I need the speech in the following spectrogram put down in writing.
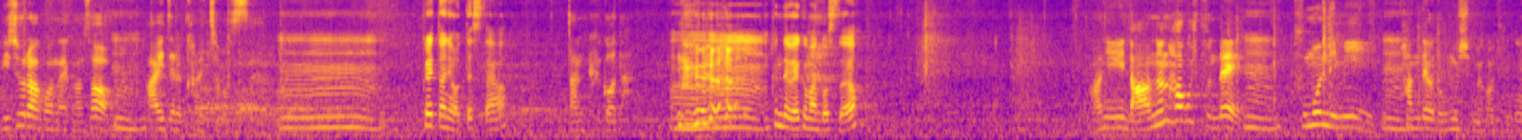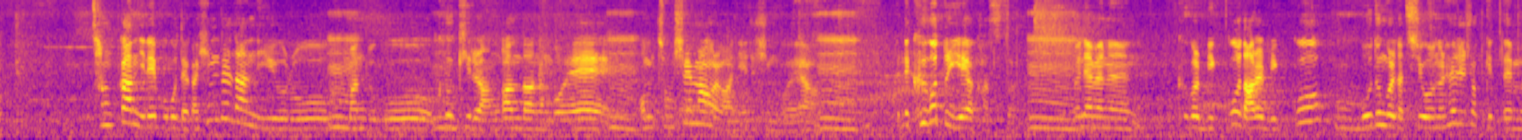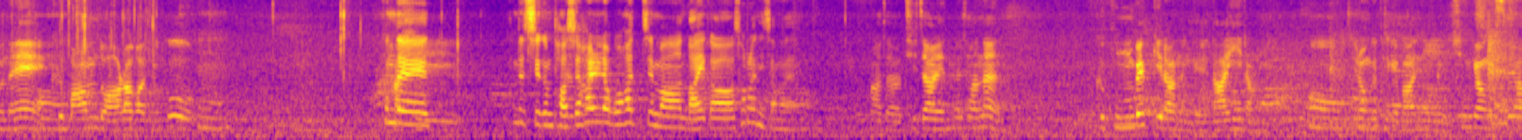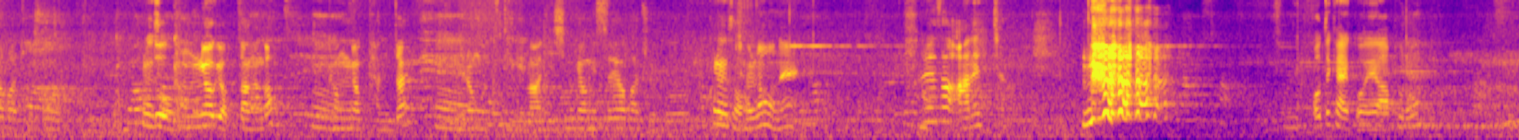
미술학원에 가서 음. 아이들을 가르쳐봤어요. 음. 그랬더니 어땠어요? 난 그거다. 음. 근데 왜 그만뒀어요? 아니 나는 하고 싶은데 음. 부모님이 음. 반대가 너무 심해가지고 잠깐 일해보고 내가 힘들다는 이유로 음. 그만두고 그 음. 길을 안 간다는 거에 음. 엄청 실망을 많이 해주신 거예요. 음. 근데 그것도 이해가 갔어요. 음. 왜냐면은 그걸 믿고 나를 믿고 음. 모든 걸 다 지원을 해주셨기 때문에 어. 그 마음도 알아가지고 음. 근데 근데 지금 다시 하려고 했지만 나이가 서른이잖아요. 맞아요 디자인 회사는 그 공백기라는 게 나이랑 어. 이런 게 되게 많이 신경이 쓰여가지고 그래서 또 경력이 없다는 거 음. 경력 단절 음. 이런 것도 되게 많이 신경이 쓰여가지고 그래서 잘 나오네. 그래서 안 했죠 어떻게 할 거예요 앞으로?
